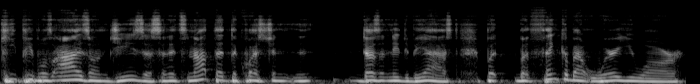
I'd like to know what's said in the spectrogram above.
keep people's eyes on Jesus. And it's not that the question doesn't need to be asked, but but think about where you are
